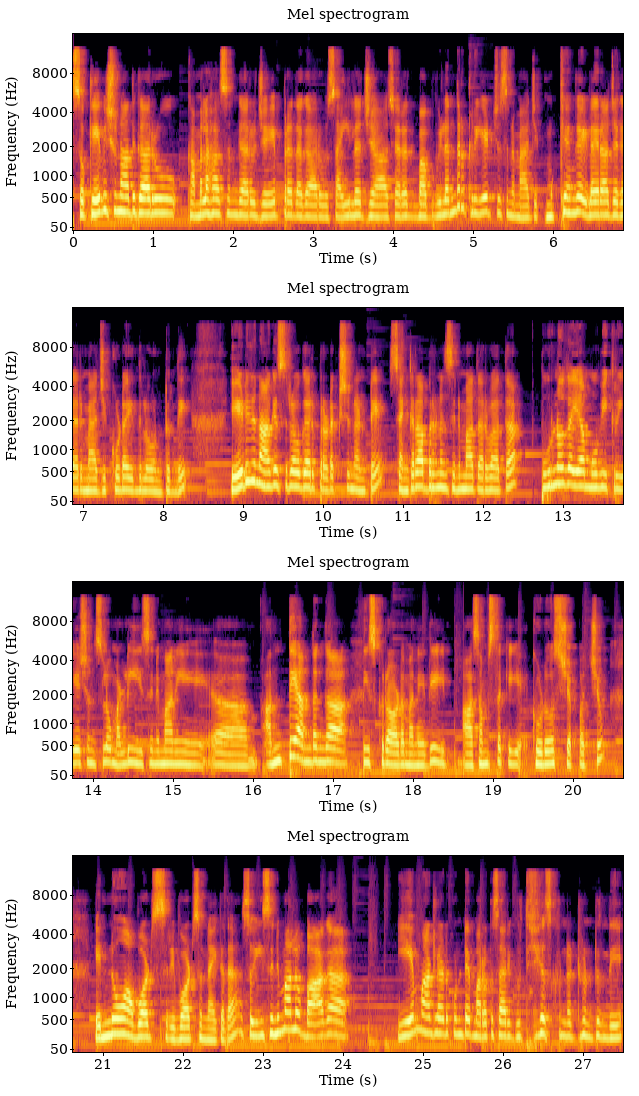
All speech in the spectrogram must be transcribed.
సో కె. విశ్వనాథ్ గారు కమల్ హాసన్ గారు జయప్రద గారు శైలజ శరత్ బాబు వీళ్ళందరూ క్రియేట్ చేసిన మ్యాజిక్ ముఖ్యంగా ఇళయరాజా గారి మ్యాజిక్ కూడా ఇందులో ఉంటుంది. ఏడిది నాగేశ్వరరావు గారి ప్రొడక్షన్ అంటే శంకరాభరణం సినిమా తర్వాత పూర్ణోదయ మూవీ క్రియేషన్స్లో మళ్ళీ ఈ సినిమాని అంతే అందంగా తీసుకురావడం అనేది ఆ సంస్థకి కుడోస్ చెప్పొచ్చు. ఎన్నో అవార్డ్స్ రివార్డ్స్ ఉన్నాయి కదా. సో ఈ సినిమాలో బాగా ఏం మాట్లాడుకుంటే మరొకసారి గుర్తు చేసుకున్నట్టు ఉంటుంది.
